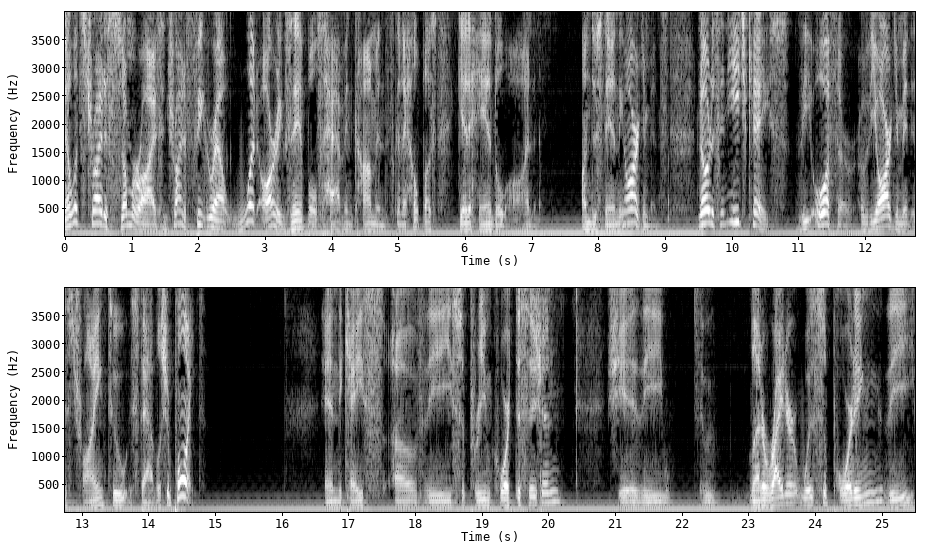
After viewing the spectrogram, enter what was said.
Now let's try to summarize and try to figure out what our examples have in common that's going to help us get a handle on understanding arguments. Notice in each case, the author of the argument is trying to establish a point. In the case of the Supreme Court decision, she, the, the letter writer was supporting the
